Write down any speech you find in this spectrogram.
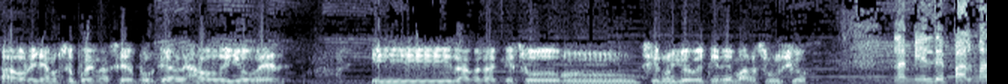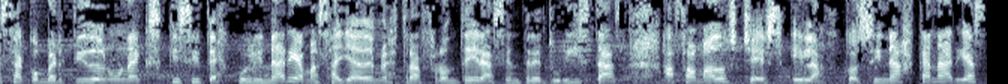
ahora ya no se pueden hacer porque ha dejado de llover y la verdad que eso, mm, si no llueve, tiene mala solución. La miel de palma se ha convertido en una exquisitez culinaria más allá de nuestras fronteras. Entre turistas, afamados chefs y las cocinas canarias,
